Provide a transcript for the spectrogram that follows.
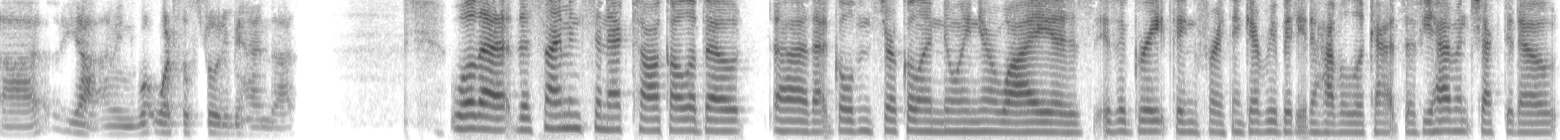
uh, yeah i mean what, what's the story behind that? Well that the simon sinek talk all about uh, that golden circle and knowing your why is is a great thing for i think everybody to have a look at. So if you haven't checked it out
